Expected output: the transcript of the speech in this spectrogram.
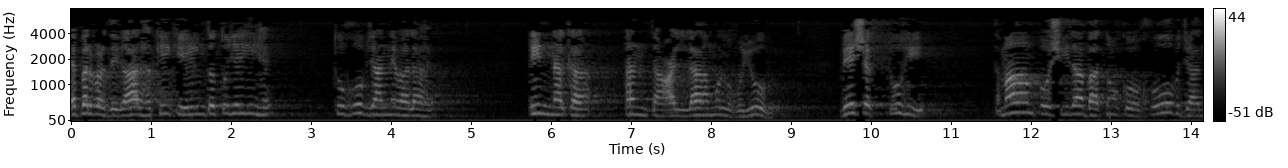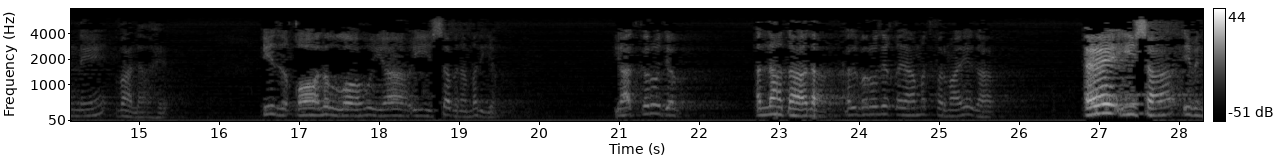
اے پروردگار، حقیقی علم تو تجھے ہی ہے، تو خوب جاننے والا ہے۔ ان کا انت علام الغیوب۔ بے شک تو ہی تمام پوشیدہ باتوں کو خوب جاننے والا ہے۔ از قول اللہ یا عیسی بن مریم۔ یاد کرو جب اللہ تعالی کل بروز قیامت فرمائے گا، اے عیسا ابن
